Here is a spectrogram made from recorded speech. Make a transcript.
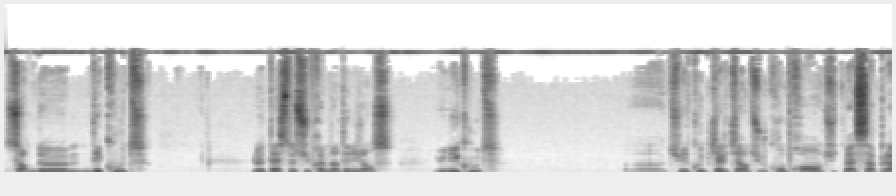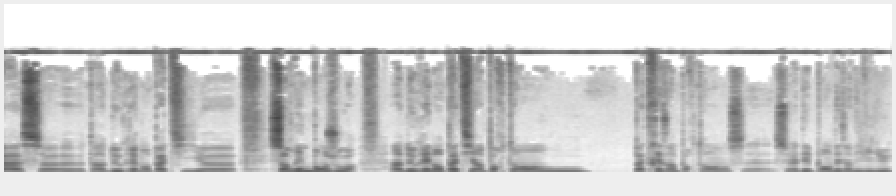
sorte d'écoute. Le test suprême d'intelligence, une écoute. Euh, tu écoutes quelqu'un, tu le comprends, tu te mets à sa place, euh, tu as un degré d'empathie. Euh, Sandrine, bonjour. Un degré d'empathie important ou pas très important, cela dépend des individus.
